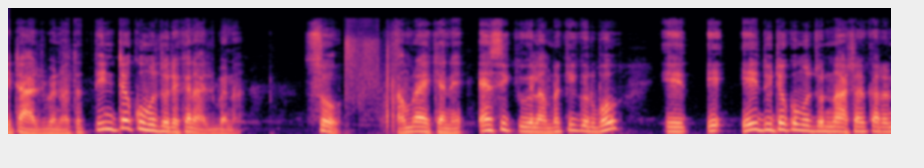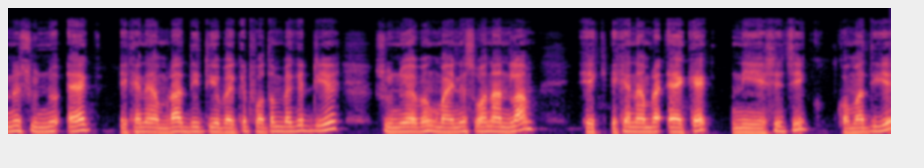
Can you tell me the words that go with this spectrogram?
এটা আসবে না। অর্থাৎ তিনটা কুমজোর এখানে আসবে না। সো আমরা এখানে এস ইকুয়াল আমরা কি করব? এই দুইটা কুমজোর না আসার কারণে শূন্য এক, এখানে আমরা দ্বিতীয় ব্যাকেট, প্রথম ব্যাকেট দিয়ে শূন্য এবং মাইনাস ওয়ান আনলাম। এখানে আমরা এক এক নিয়ে এসেছি, কমা দিয়ে,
